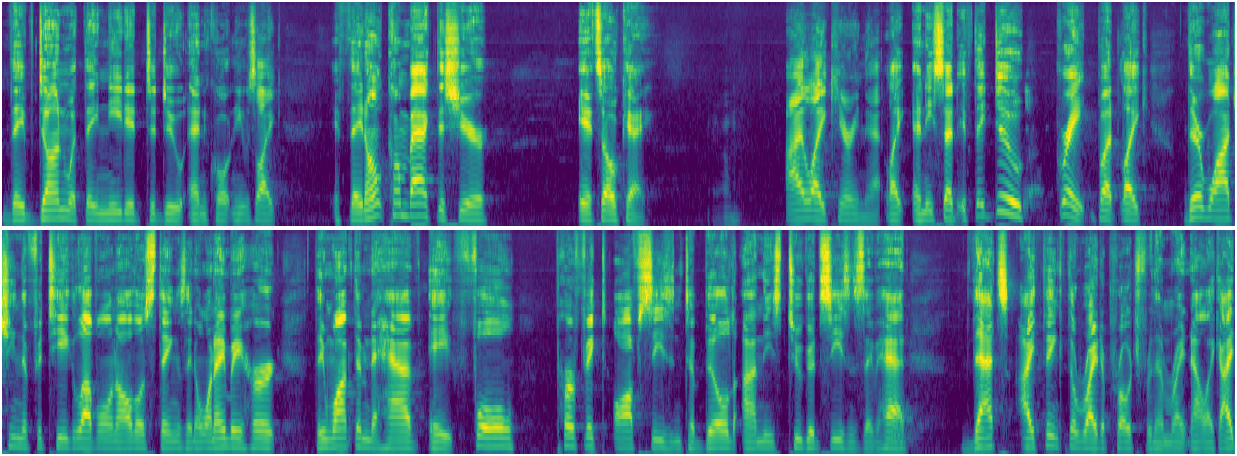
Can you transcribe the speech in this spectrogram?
they've done what they needed to do, end quote. And he was like, if they don't come back this year, it's okay. I like hearing that. Like, and he said, if they do, great. But like, they're watching the fatigue level and all those things. They don't want anybody hurt. They want them to have a full, perfect off season to build on these two good seasons they've had. That's, I think, the right approach for them right now. Like, I,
